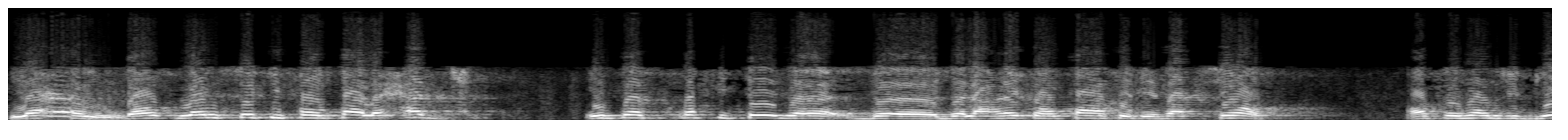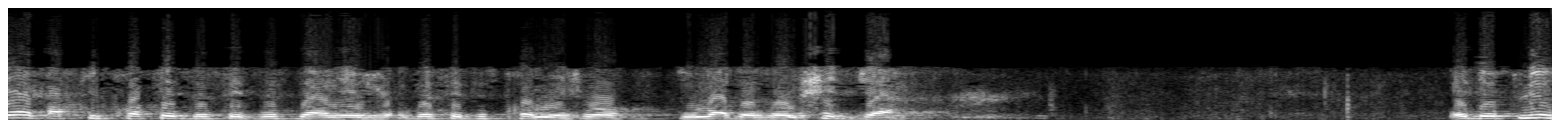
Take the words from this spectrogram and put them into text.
Donc même ceux qui font pas le hajj, ils peuvent profiter de, de, la récompense et des actions en faisant du bien parce qu'ils profitent de ces dix derniers de ces dix premiers jours du mois de Dhul Hijjah. Et de plus,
